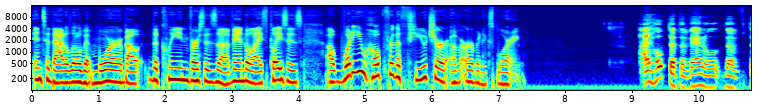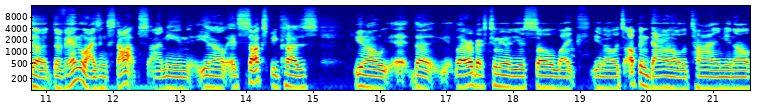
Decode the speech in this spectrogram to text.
into that a little bit more about the clean versus uh, vandalized places, uh, what do you hope for the future of urban exploring? I hope that the vandal the, the the vandalizing stops. I mean, you know, it sucks because you know eh, the the urbex community is so like you know it's up and down all the time you know.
